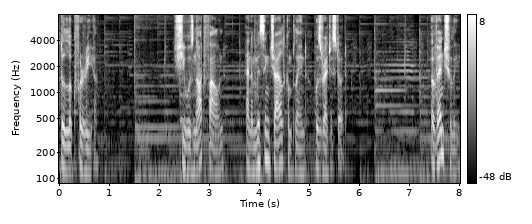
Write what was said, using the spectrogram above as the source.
to look for Ria. She was not found, and a missing child complaint was registered. Eventually,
